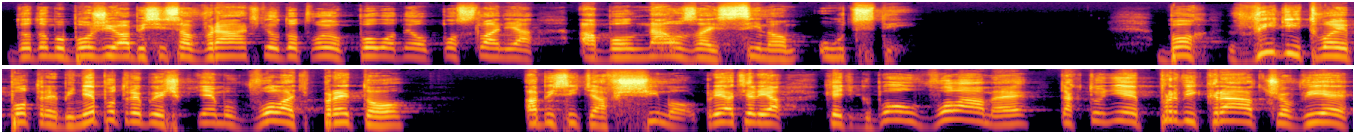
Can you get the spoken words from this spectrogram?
do domu Božieho, aby si sa vrátil do tvojho pôvodného poslania a bol naozaj synom úcty. Boh vidí tvoje potreby, nepotrebuješ k nemu volať preto, aby si ťa všimol. Priatelia, keď k Bohu voláme, tak to nie je prvýkrát, čo vie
